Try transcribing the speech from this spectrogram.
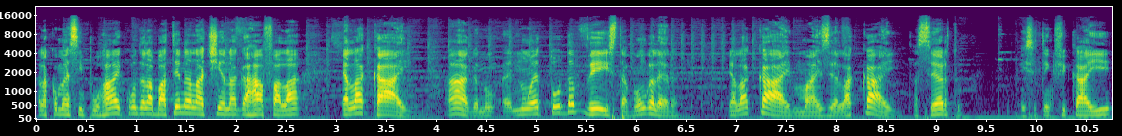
Ela começa a empurrar e quando ela bater na latinha, na garrafa lá, ela cai. Ah, não, é, não é toda vez, tá bom, galera? Ela cai, mas ela cai, tá certo? Aí você tem que ficar aí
